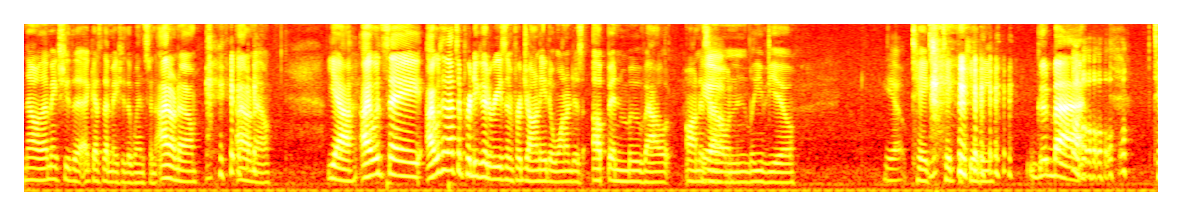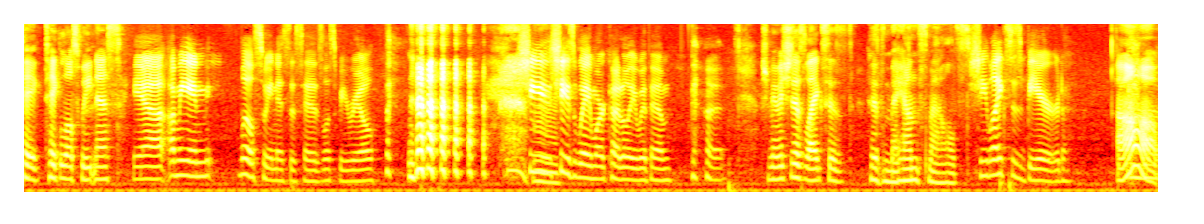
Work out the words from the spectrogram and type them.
No, that makes you the. I guess that makes you the Winston. I don't know. I don't know. Yeah, I would say I would say that's a pretty good reason for Johnny to want to just up and move out on his Yeah. own and leave you. Yep. Take take the kitty. Goodbye. Oh. take take a little sweetness. Yeah, I mean, little sweetness is his. Let's be real. Mm. She she's way more cuddly with him. Maybe she just likes his his man smells. she likes his beard. Oh,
